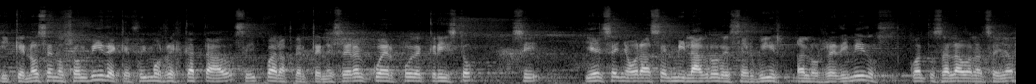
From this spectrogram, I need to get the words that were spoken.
y, que no se nos olvide que fuimos rescatados, ¿sí? Para pertenecer al cuerpo de Cristo, ¿sí? Y el Señor hace el milagro de servir a los redimidos. ¿Cuántos alaban al Señor?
